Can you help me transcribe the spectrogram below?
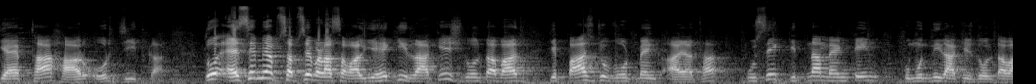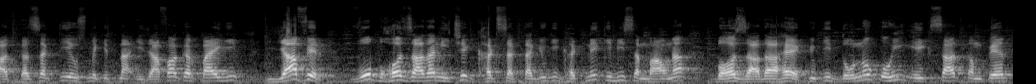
गैप था, हार और जीत का। तो ऐसे में अब सबसे बड़ा सवाल यह है कि राकेश दौलताबाद के पास जो वोट बैंक आया था, उसे कितना मेंटेन कुमुदनी राकेश दौलताबाद कर सकती है? उसमें कितना इजाफा कर पाएगी? या फिर वो बहुत ज़्यादा नीचे घट सकता है, क्योंकि घटने की भी संभावना बहुत ज़्यादा है, क्योंकि दोनों को ही एक साथ कंपेयर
